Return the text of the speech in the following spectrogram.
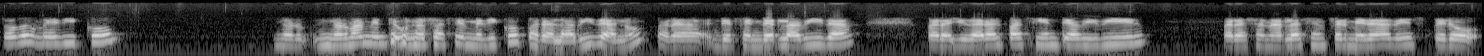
todo médico normalmente uno se hace médico para la vida, ¿no? Para defender la vida, para ayudar al paciente a vivir, para sanar las enfermedades, pero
